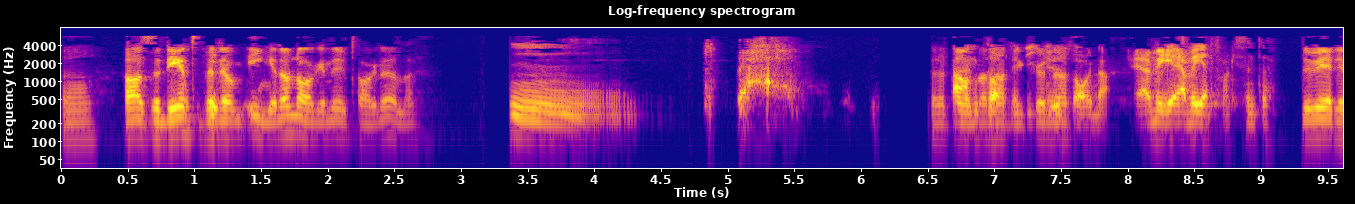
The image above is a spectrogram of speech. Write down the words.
Ja. Alltså det är inte för de, ingen av lagen är uttagna eller? Mm. Ja, antar att vi ju är kunnat, uttagna. Jag vet, jag vet faktiskt inte. nu är det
